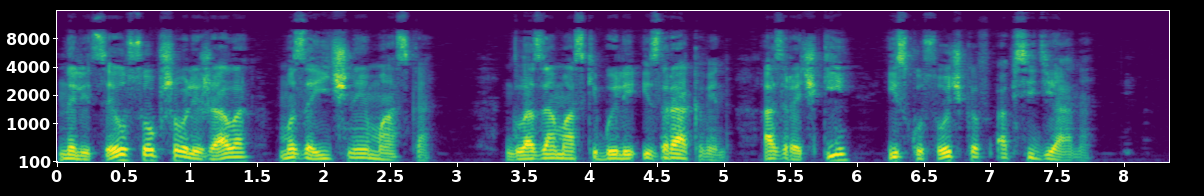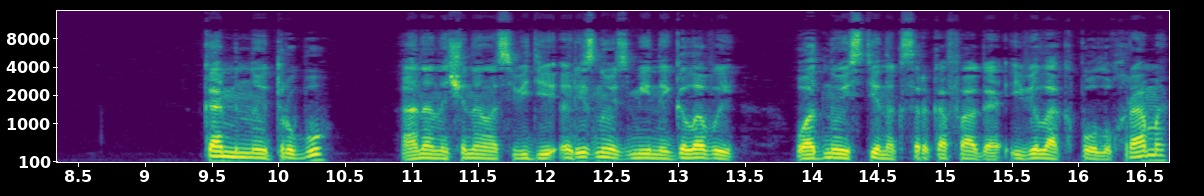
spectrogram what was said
На лице усопшего лежала мозаичная маска. Глаза маски были из раковин, а зрачки — из кусочков обсидиана. Каменную трубу, она начиналась в виде резной змеиной головы у одной из стенок саркофага и вела к полу храма,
